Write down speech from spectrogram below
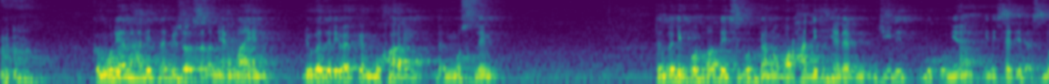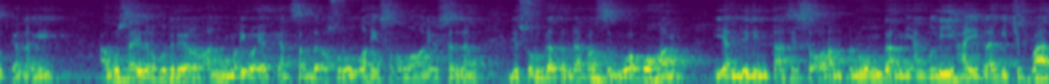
Kemudian hadis Nabi SAW yang lain juga diriwayatkan Bukhari dan Muslim. Tentu di footnote disebutkan nomor hadisnya dan jilid bukunya. Ini saya tidak sebutkan lagi. Abu Sa'id al-Khudri anhu meriwayatkan sabda Rasulullah SAW di surga terdapat sebuah pohon yang dilintasi seorang penunggang yang lihai lagi cepat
